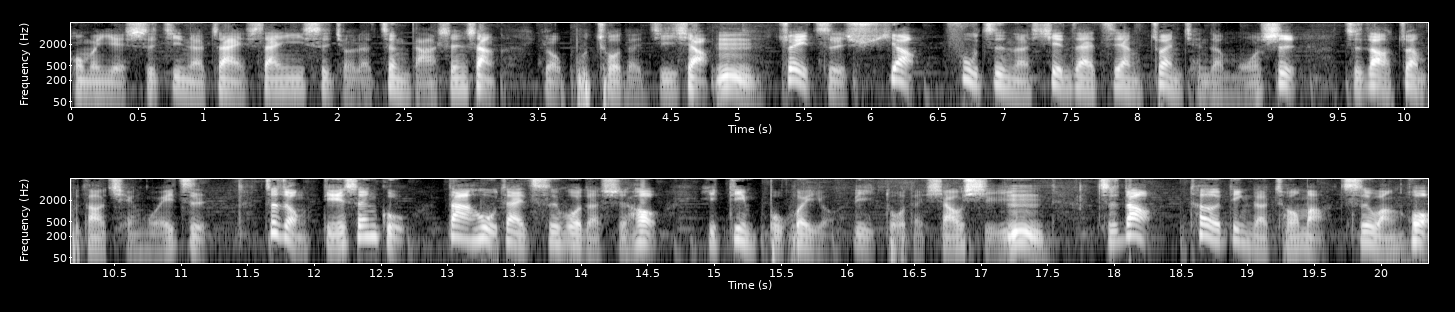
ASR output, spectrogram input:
我们也实际呢在三一四九的正达身上有不错的绩效。嗯，所以只需要复制呢现在这样赚钱的模式，直到赚不到钱为止。这种跌升股，大户在吃货的时候。一定不会有利多的消息，嗯，直到特定的筹码吃完货，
